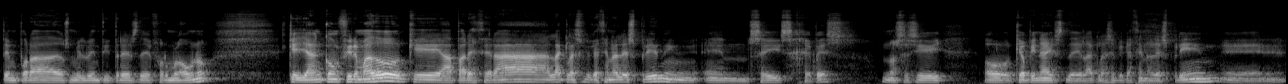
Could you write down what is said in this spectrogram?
temporada 2023 de Fórmula 1, que ya han confirmado que aparecerá la clasificación al sprint en, en 6 GPs. No sé si ¿O qué opináis de la clasificación al sprint? Eh,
